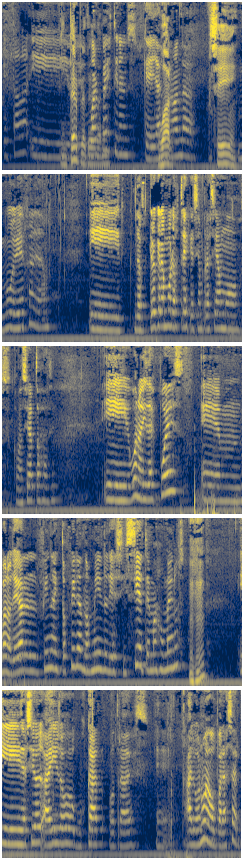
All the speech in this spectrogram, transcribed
que estaba y Intérprete War. Pestilence que ya War. es una banda sí. muy vieja, digamos. Y los- creo que éramos los tres que siempre hacíamos conciertos así. Y bueno, y después, eh, bueno, llega el fin de Ectofilia en 2017 más o menos. Y decido ahí yo buscar otra vez eh, algo nuevo para hacer.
